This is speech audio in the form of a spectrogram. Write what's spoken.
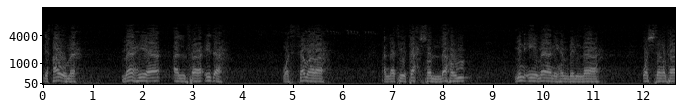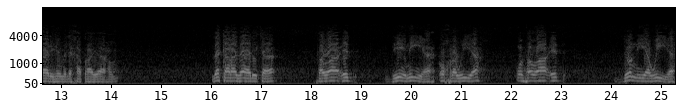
لقومه ما هي الفائدة والثمرة التي تحصل لهم من إيمانهم بالله واستغفارهم لخطاياهم. ذكر ذلك فوائد دينية أخروية وفوائد دنيوية.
